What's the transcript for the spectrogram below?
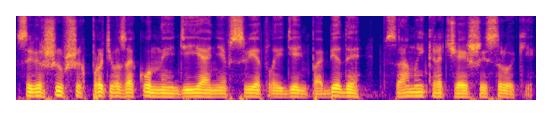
совершивших противозаконные деяния в светлый день Победы в самые кратчайшие сроки.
